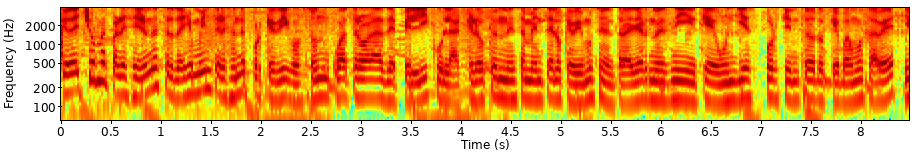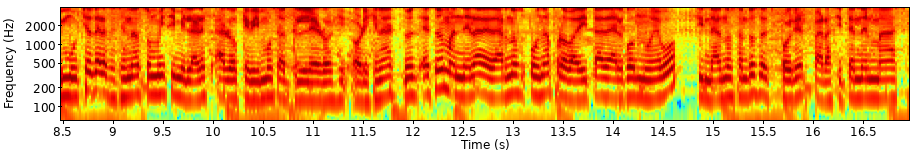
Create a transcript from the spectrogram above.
Que de hecho me parecería una estrategia muy interesante porque digo, son cuatro horas de película. Creo que honestamente lo que vimos en el tráiler no es ni que un 10% de lo que vamos a ver. Y muchas de las escenas son muy similares a lo que vimos al tráiler original. Entonces es una manera de darnos una probadita de algo nuevo sin darnos tantos spoilers para así tener más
